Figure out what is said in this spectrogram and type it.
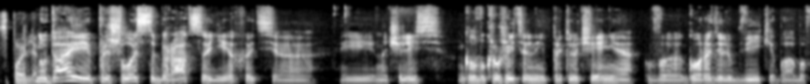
Спойлер. Ну да, и пришлось собираться, ехать. Э, и начались головокружительные приключения в городе любви кебабов.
